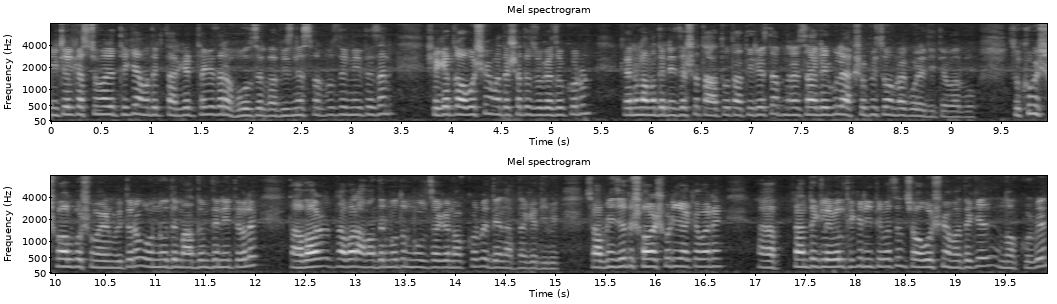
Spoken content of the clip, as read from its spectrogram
রিটেল কাস্টমারের থেকে আমাদের টার্গেট থাকে যারা হোলসেল বা বিজনেস পারপোজে নিতে চান সেক্ষেত্রে অবশ্যই আমাদের সাথে যোগাযোগ করুন। কেননা আমাদের নিজস্ব তাঁত তাঁতি রয়েছে, আপনারা চাইলে এগুলো একশো পিসও আমরা করে দিতে পারব। সো খুবই স্বল্প সময়ের ভিতরে অন্যদের মাধ্যম দিয়ে নিতে হলে তা আবার আবার আমাদের মতন মূল জায়গায় নক করবে দেন আপনাকে দিবে। সো আপনি যেহেতু সরাসরি একেবারে প্রান্তিক লেভেল থেকে নিতে পারছেন সো অবশ্যই আমাদেরকে নক করবেন।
